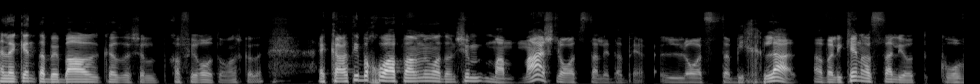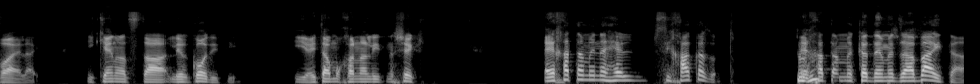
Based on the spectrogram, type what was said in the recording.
אלא כן אתה בבר כזה של חפירות או משהו כזה. הכרתי בחורה פעם במועדון שממש לא רצתה לדבר, לא רצתה בכלל, אבל היא כן רצתה להיות קרובה אליי. היא כן רצתה לרקוד איתי, היא הייתה מוכנה להתנשק איתי. איך אתה מנהל שיחה כזאת? איך אתה מקדם את זה הביתה?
